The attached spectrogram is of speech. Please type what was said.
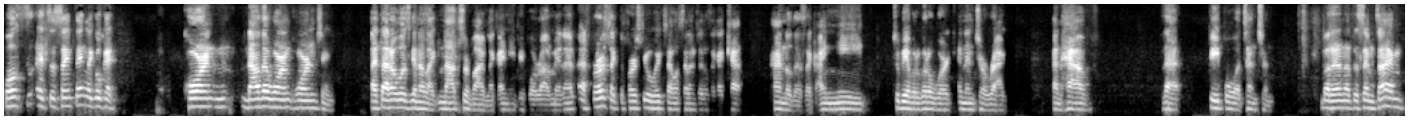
well it's, the same thing like okay quarantine now that we're in quarantine I thought I was gonna like not survive. Like I need people around me. And at, at first, like the first few weeks, I was telling Dennis like I can't handle this. Like I need to be able to go to work and interact and have that people attention. But then at the same time,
